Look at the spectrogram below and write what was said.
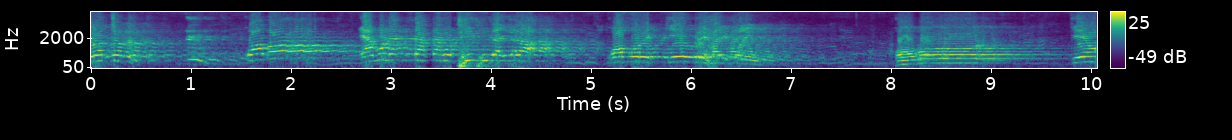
এবার চলেন। কবর এমন একটা কঠিন জায়গা কবরে কেউ রেহাই পায়নি। কবর কেউ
